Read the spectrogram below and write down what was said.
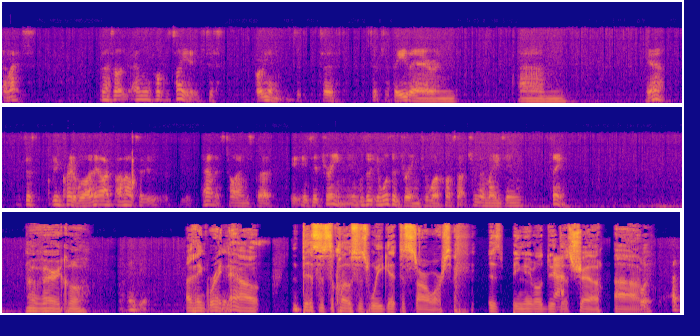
and that's and that's and what I say. It's just brilliant to to, to, to be there and um, yeah, it's just incredible. I, I, I know I've said it countless times, but it is a dream. It was a, it was a dream to work on such an amazing thing. Oh, very cool. Thank you. I think right now this is the closest we get to Star Wars is being able to do Yeah. this show. Um, I,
